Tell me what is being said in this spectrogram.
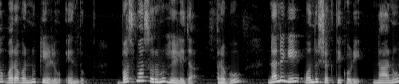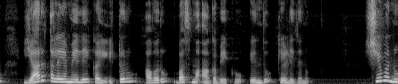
ವರವನ್ನು ಕೇಳು ಎಂದು. ಭಸ್ಮಾಸುರನು ಹೇಳಿದ ಪ್ರಭು, ನನಗೆ ಒಂದು ಶಕ್ತಿ ಕೊಡಿ. ನಾನು ಯಾರ ತಲೆಯ ಮೇಲೆ ಕೈ ಇಟ್ಟರೂ ಅವರು ಭಸ್ಮ ಆಗಬೇಕು ಎಂದು ಕೇಳಿದನು. ಶಿವನು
